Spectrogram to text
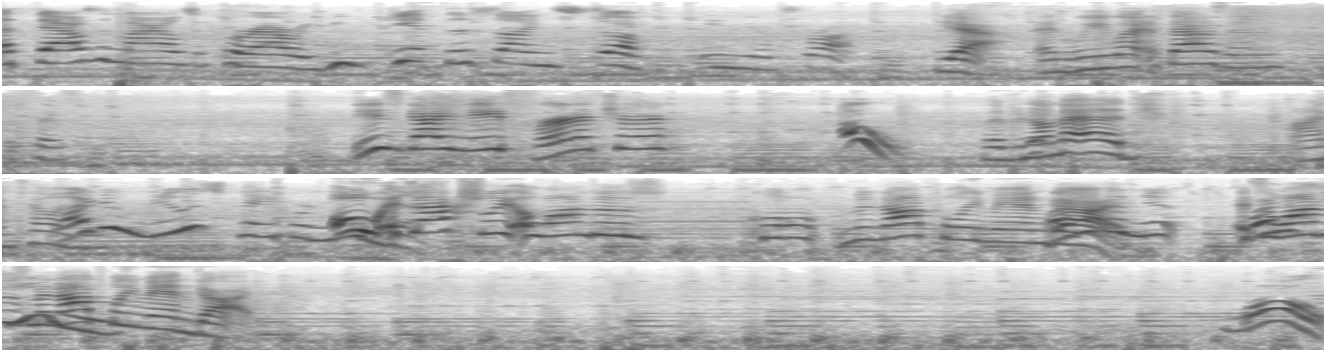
a thousand miles per hour. You get the sign stuck in your truck. Yeah, and we went a thousand because these guys need furniture. Oh, Living on the edge. I'm telling why you. Why do newspaper need Oh, it's actually Alonda's cool Monopoly Man Why guy. Do the new- It's why does Alonda's he need- Monopoly Man guy. Whoa.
